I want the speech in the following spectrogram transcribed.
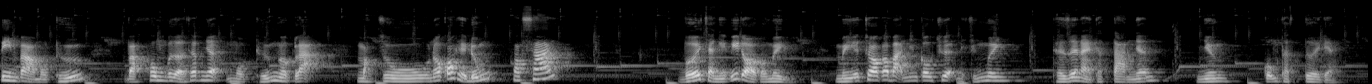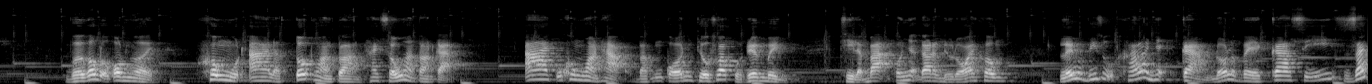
tin vào một thứ và không bao giờ chấp nhận một thứ ngược lại mặc dù nó có thể đúng hoặc sai. Với trải nghiệm ít ỏi của mình, mình sẽ cho các bạn những câu chuyện để chứng minh thế giới này thật tàn nhẫn nhưng cũng thật tươi đẹp. Với góc độ con người, không một ai là tốt hoàn toàn hay xấu hoàn toàn cả. Ai cũng không hoàn hảo và cũng có những thiếu sót của riêng mình. Chỉ là bạn có nhận ra được điều đó hay không? Lấy một ví dụ khá là nhạy cảm đó là về ca sĩ Jack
